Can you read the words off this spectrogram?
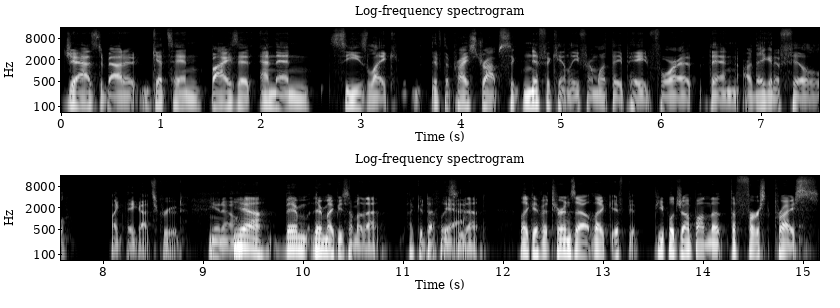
jazzed about it, gets in, buys it, and then sees like if the price drops significantly from what they paid for it, then are they going to feel like they got screwed? You know? Yeah, there there might be some of that. I could definitely see that. Like if it turns out like if people jump on the the first price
